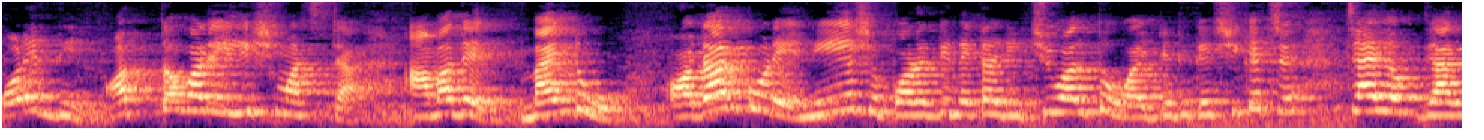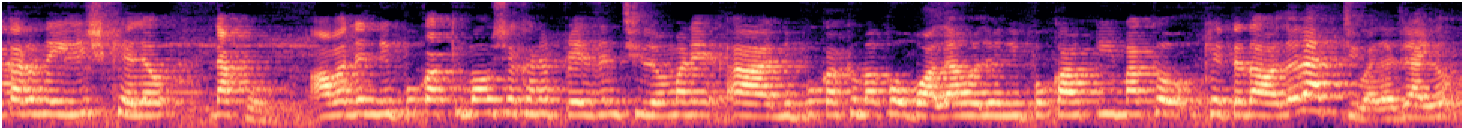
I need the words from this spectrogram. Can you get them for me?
পরের দিন অত্ত করে ইলিশ মাছটা আমাদের মাইন্ডু অর্ডার করে নিয়ে এসে পরের দিন এটা রিচুয়াল তো ওয়াইটি থেকে শিখেছে। যাই হোক, যার কারণে ইলিশ খেলো। দেখো, আমাদের নিপু কাকিমাও সেখানে প্রেজেন্ট ছিল। মানে নিপু কাকিমাকেও বলা হলো, নিপু কাকিমাকেও খেতে দেওয়া হলো রাত্রিবেলা। যাই হোক।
